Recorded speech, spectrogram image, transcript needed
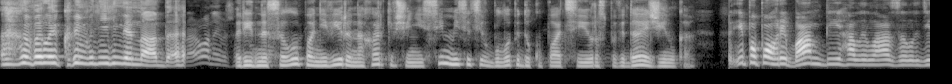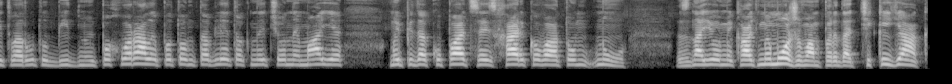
Великої мені й не треба. Рідне село пані Віри на Харківщині сім місяців було під окупацією, розповідає жінка. І по погрібам бігали, лазили, дітвору ту бідну, і похворали, потім таблеток нічого немає. Ми під окупацією з Харкова, а то, ну, знайомі кажуть, ми можемо вам передати, тільки як?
